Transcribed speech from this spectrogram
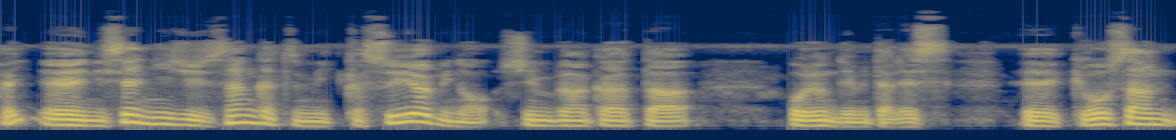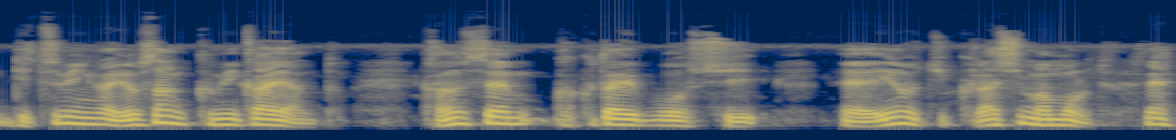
はい、えー、2023月3日水曜日の新聞赤旗を読んでみたです。えー、共産、立民が予算組み替え案と、感染拡大防止、えー、命、暮らし守るというですね、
